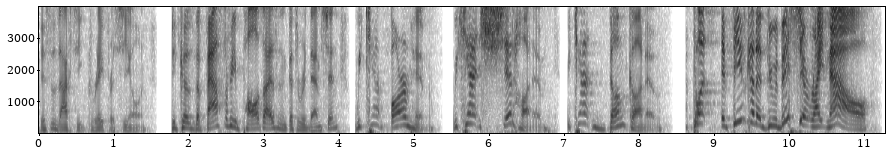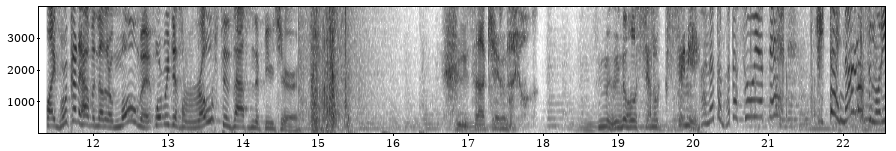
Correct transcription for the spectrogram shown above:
This is actually great for Sion. Because the faster he apologizes and gets a redemption, we can't farm him. We can't shit on him. We can't dunk on him. But if he's gonna do this shit right now, like we're gonna have another moment where we just roast his ass in the future. ふざけるなよ無能者のくせにあなたまたそうやって一体何のつもり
